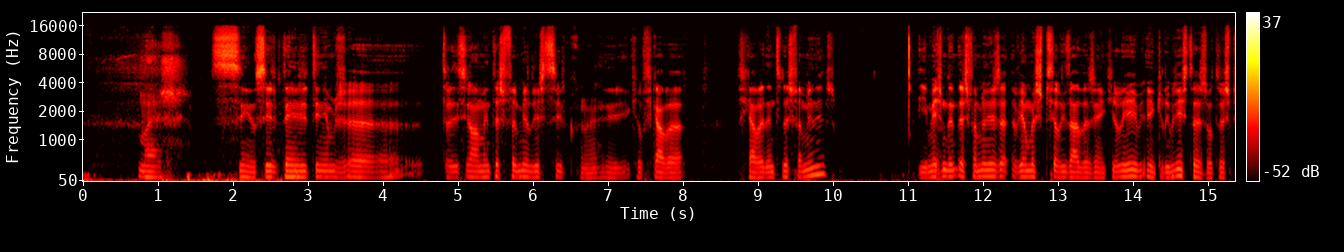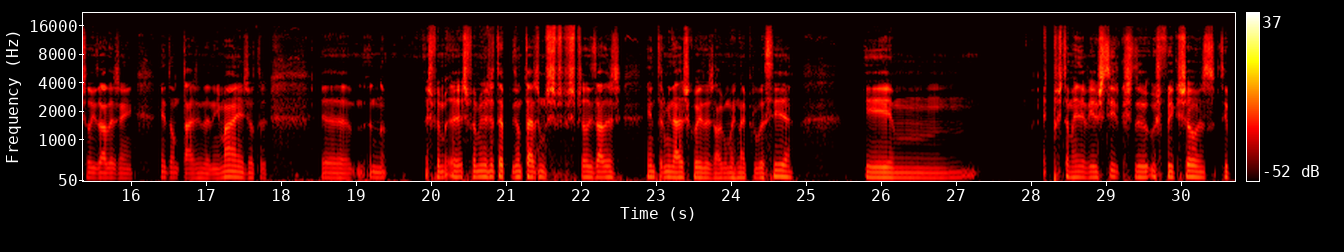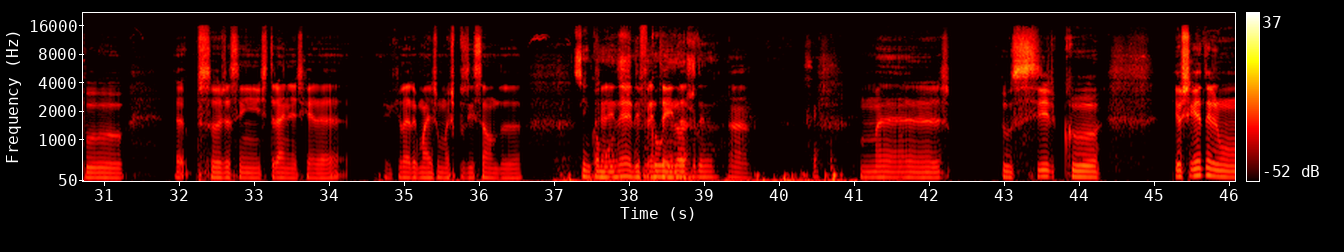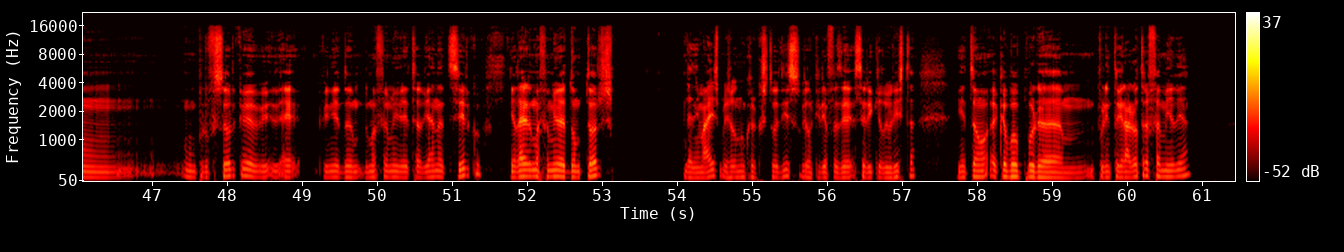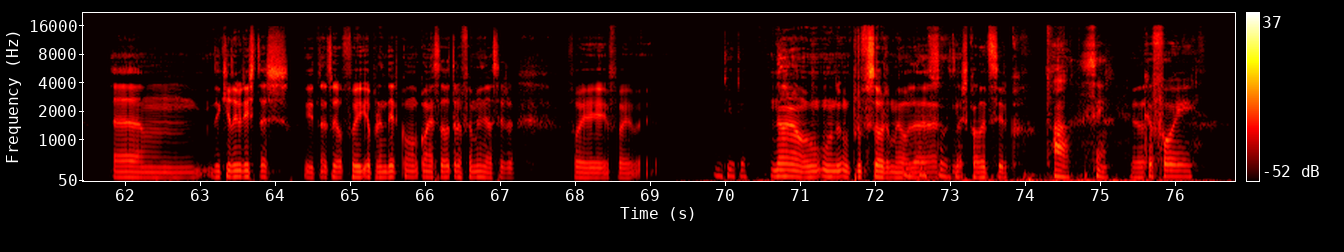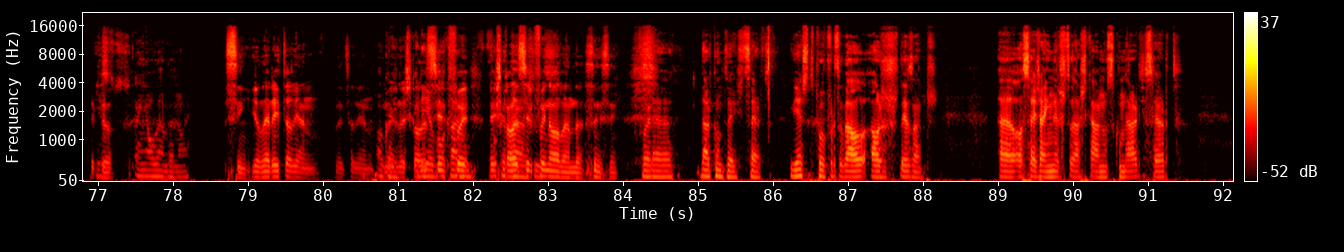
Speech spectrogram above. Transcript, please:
Mas. Sim, o circo tem, tínhamos uh, tradicionalmente as famílias de circo, né? e aquilo ficava, ficava dentro das famílias. E mesmo dentro das famílias havia umas especializadas em, equilib em equilibristas, outras especializadas em, em de animais, outras. Uh, as, fam as famílias até podiam estar especializadas em determinadas coisas, algumas na acrobacia. E, hum, depois também havia os circos, de, os freak shows, tipo uh, pessoas assim estranhas, que era aquilo era mais uma exposição de. Sim, como ainda é diferente ainda. De... Ah. Mas o circo. Eu cheguei a ter um, um professor que é, que vinha de, de, uma família italiana de circo. Ele era de uma família de domptores de animais, mas ele nunca gostou disso. Ele queria fazer, ser equilibrista e então acabou por, um, por integrar outra família um, de equilibristas. E então ele foi aprender com, com essa outra família, ou seja, foi. foi um tio teu? Não, não, um, um professor meu um da, professor, da escola de circo. Ah, sim. Eu, que foi. Isso em Holanda, não é? Sim, ele era italiano. italiano. Okay. Mas na escola de circo foi, a escola de circo foi na Holanda. Sim, sim. Para dar contexto, certo. Vieste para Portugal aos 10 anos. Uh, ou seja, ainda estudaste cá no secundário, certo?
